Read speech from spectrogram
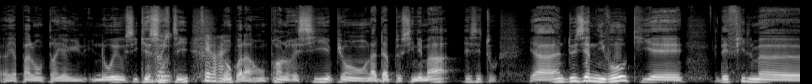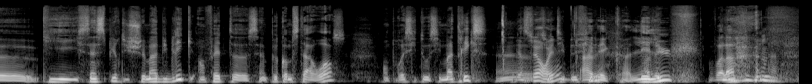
Euh, il n'y a pas longtemps, il y a eu Noé aussi qui est Oui, sorti. c'est vrai. Donc voilà, on prend le récit et puis on l'adapte au cinéma et c'est tout. Il y a un deuxième niveau qui est des films euh, qui s'inspirent du schéma biblique. En fait, euh, c'est un peu comme Star Wars. On pourrait citer aussi Matrix. hein, Bien sûr, ce oui. type de film. Avec l'élu. Voilà.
